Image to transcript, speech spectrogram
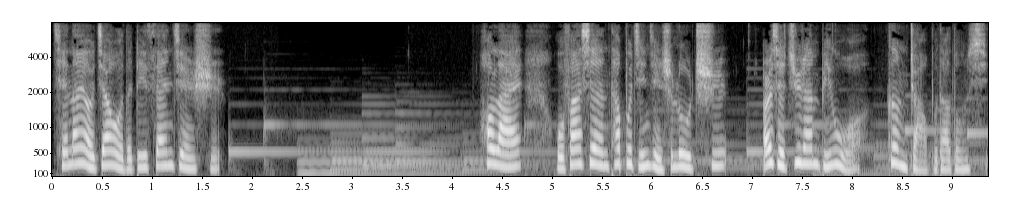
前男友教我的第三件事。后来我发现他不仅仅是路痴，而且居然比我更找不到东西。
